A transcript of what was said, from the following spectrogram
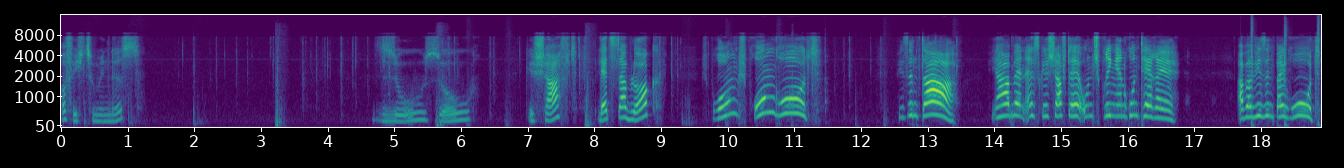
Hoffe ich zumindest. So, so. Geschafft. Letzter Block. Sprung, Sprung, rot. Wir sind da. Wir haben es geschafft äh, und springen runter. Aber wir sind bei Rot.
